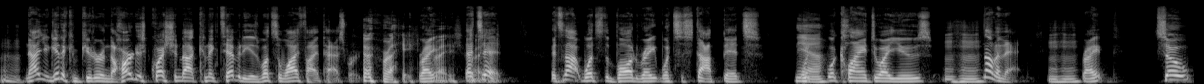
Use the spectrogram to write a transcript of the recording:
Yeah. Now you get a computer, and the hardest question about connectivity is what's the Wi-Fi password, right. right? Right. That's right. it. It's not what's the baud rate, what's the stop bits, what- Yeah. what, client do I use? Mm-hmm. None of that, Mm-hmm. right? So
